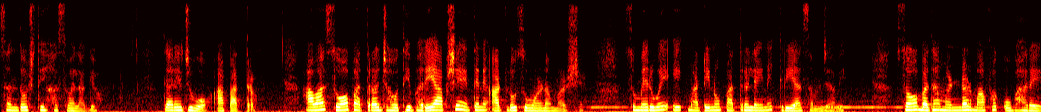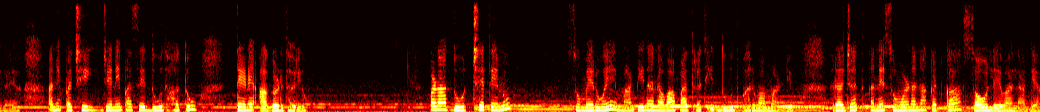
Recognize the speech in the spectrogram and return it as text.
સંતોષથી હસવા લાગ્યો. ત્યારે જુઓ, આ પાત્ર. આવા સો પાત્ર જવથી ભરી આપશે, તેને આટલું સુવર્ણ મળશે. સુમેરુએ એક માટીનું પાત્ર લઈને ક્રિયા સમજાવી. સો બધા મંડળ માફક ઊભા રહી ગયા અને પછી જેની પાસે દૂધ હતું, તેણે આગળ ધર્યું. પણ આ દૂધ છે તેનું? સુમેરુએ માટીના નવા પાત્રથી દૂધ ભરવા માંડ્યું. રજત અને સુવર્ણના કટકા સૌ લેવા લાગ્યા.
